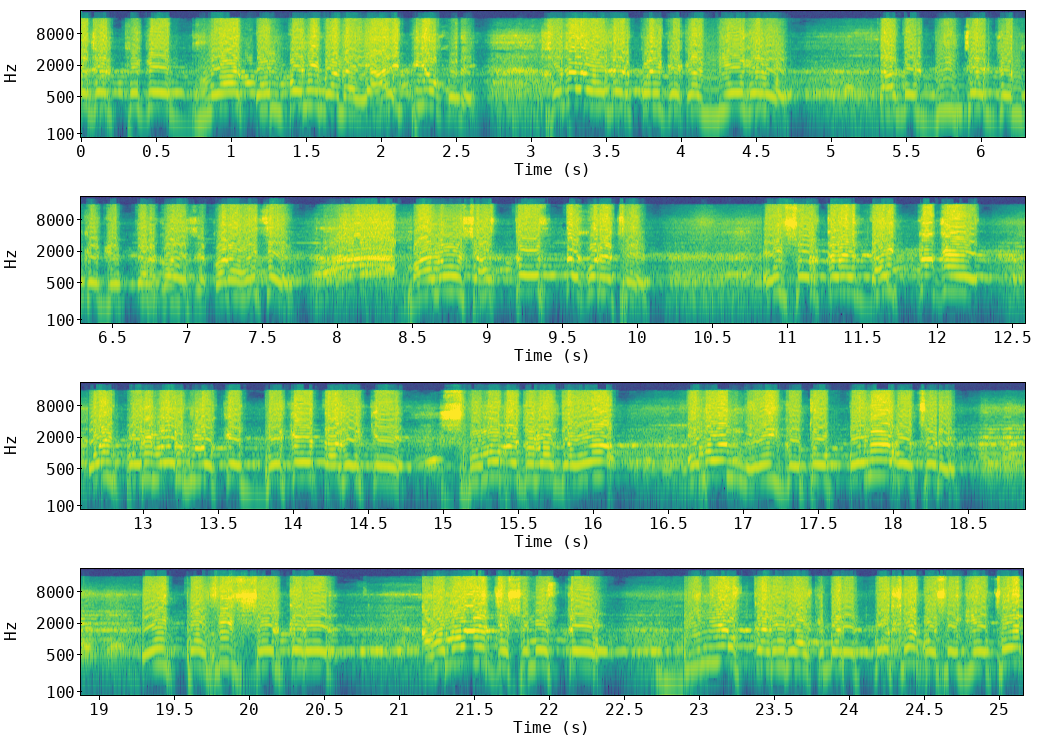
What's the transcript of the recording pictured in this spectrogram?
বাজার থেকে ভুয়া কোম্পানি বানাই আইপিও করে হাজার হাজার কোটি টাকা নিয়ে গেল। তাদের দুই চারজনকে গ্রেপ্তার করা হয়েছে। করা হয়েছে? মানুষ আত্মহত্যা করেছে। এই সরকারের দায়িত্ব যে ওই পরিবারগুলোকে দেখে তাদেরকে সমবেদনা দেওয়া এবং এই গত পনেরো বছরে এই পঁচিশ সরকারের আমাদের যে সমস্ত বিনিয়োগকারীরা একেবারে পথে বসে গিয়েছেন,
